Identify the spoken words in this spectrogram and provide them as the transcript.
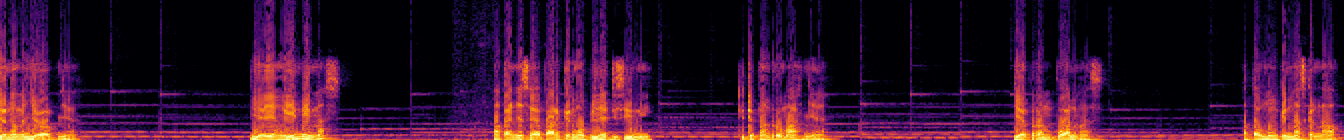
Jono menjawabnya, Ya yang ini mas. Makanya saya parkir mobilnya di sini Di depan rumahnya. Dia perempuan mas. Atau mungkin mas kenal?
